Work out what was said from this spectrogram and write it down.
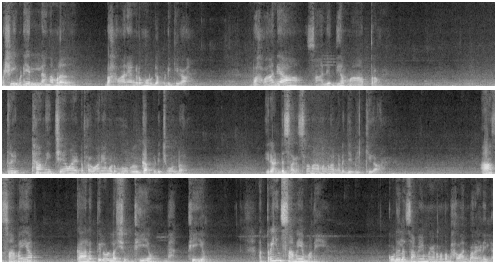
പക്ഷേ ഇവിടെയെല്ലാം നമ്മൾ ഭഗവാനെ അങ്ങോട്ട് മുറുകെ പിടിക്കുക. ഭഗവാന്റെ ആ സാന്നിധ്യം മാത്രം. ദൃഢനിശ്ചയമായിട്ട് ഭഗവാനെ അങ്ങോട്ട് മുറുകെ പിടിച്ചുകൊണ്ട് ഈ രണ്ട് സഹസ്രനാമങ്ങൾ അങ്ങോട്ട് ജപിക്കുക. ആ സമയ കാലത്തിലുള്ള ശുദ്ധിയും ഭക്തിയും അത്രയും സമയം മതി. കൂടുതൽ സമയം വേണമെന്ന് ഭഗവാൻ പറയണില്ല.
